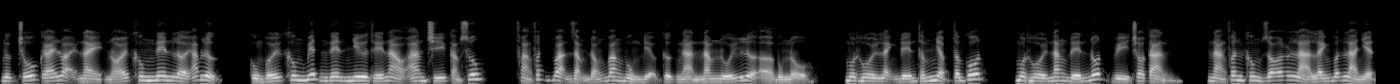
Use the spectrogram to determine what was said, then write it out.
ngực chỗ cái loại này nói không nên lời áp lực, cùng với không biết nên như thế nào an trí cảm xúc, phảng phất vạn dặm đóng băng vùng địa cực ngàn năm núi lửa ở bùng nổ, một hồi lạnh đến thấm nhập tâm cốt, một hồi năng đến đốt vì cho tàn, nàng phân không rõ là lạnh vẫn là nhiệt.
